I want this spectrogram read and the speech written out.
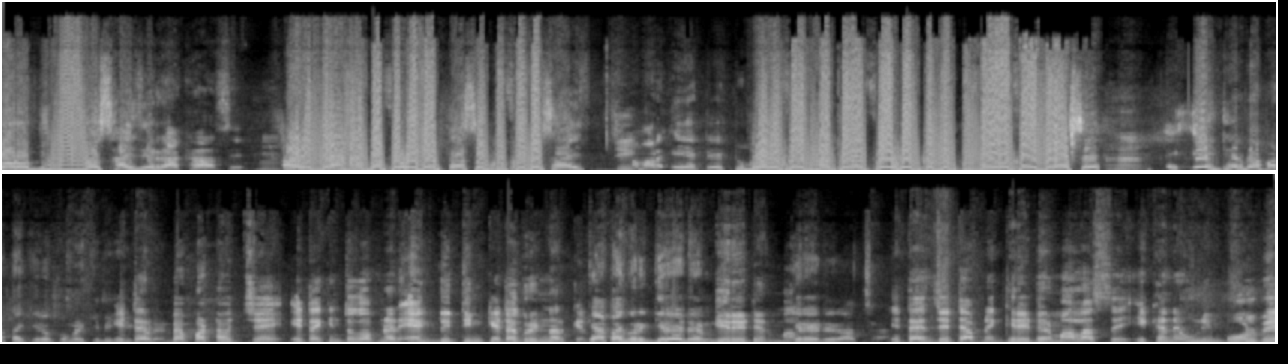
বড় বিভিন্ন সাইজের রাখা আছে। আর এই যে আমার কাছে ওই একটা আছে একটু ছোট সাইজ। আমার এই একটা একটু বড় সাইজ হাতে আছে থেকে একটু বড় সাইজে আছে। হ্যাঁ। এই- এইটার ব্যাপারটা কি রকমের কি বিক্রি এটার ব্যাপারটা হচ্ছে এটা কিন্তু আপনার এক দুই তিন ক্যাটাগরির নারকেল। ক্যাটাগরি গ্রেডের গ্রেডের মাল। গ্রেডের আচ্ছা। এটা যেটা আপনি গ্রেডের মাল আছে এখানে উনি বলবে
